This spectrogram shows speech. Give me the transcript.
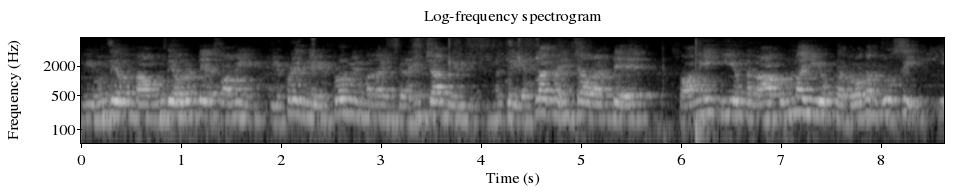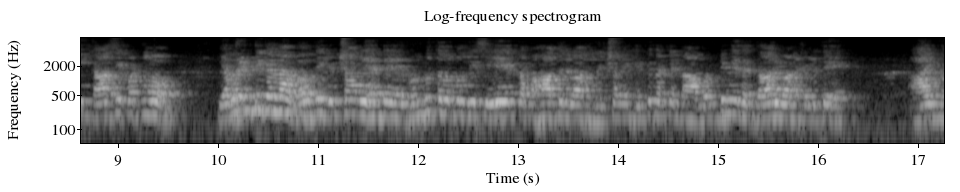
మీ ముందు ఎవరు నా ముందు ఎవరుంటే స్వామి ఎప్పుడే మీరు ఎప్పుడో మిమ్మల్ని గ్రహించాలి మీరు అంటే ఎట్లా గ్రహించాలంటే స్వామి ఈ యొక్క నాకున్న ఈ యొక్క రోగం చూసి ఈ కాశీపట్నంలో ఎవరింటికన్నా భౌతిక భిక్షాది అంటే రెండు తలుపులు తీసి ఏ యొక్క మహాతుని నాకు భిక్ష మీకు ఎందుకంటే నా ఒంటి మీద గాలి వాళ్ళకి వెళితే ఆ యొక్క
